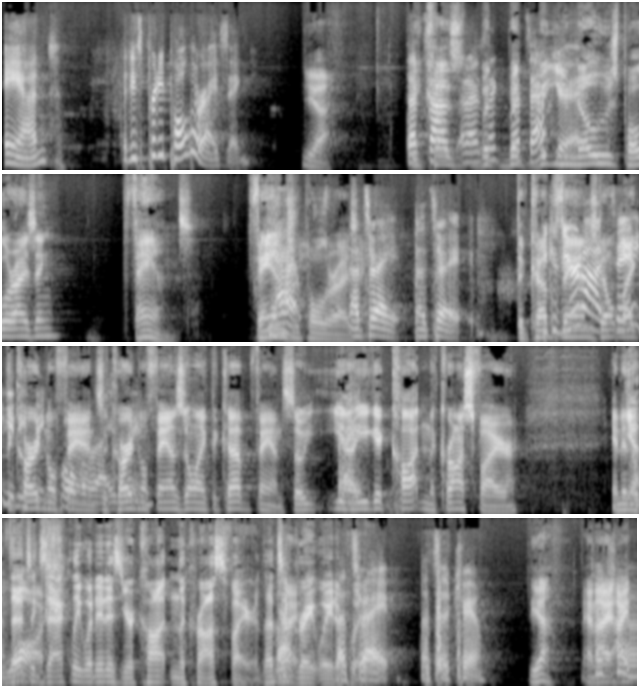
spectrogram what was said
and that he's pretty polarizing Yeah. that sounds and i was but, like but, that's but you know who's polarizing? Fans. Fans Yes, are polarizing. that's right that's right The Cub Because fans don't like the Cardinal fans. The. Cardinal fans don't like the Cub fans. So you know you get caught in the crossfire and in yeah, the that's wash. exactly what it is. You're caught in the crossfire. That's Right. a great way to that's put right that's right. That's so true Yeah. And So I, I true.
